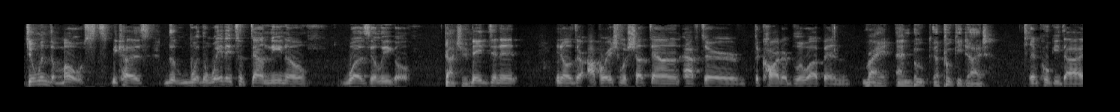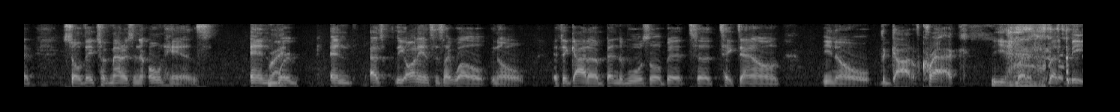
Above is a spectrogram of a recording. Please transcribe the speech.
doing the most because the w- the way they took down Nino was illegal. Got you. They didn't. You know, their operation was shut down after the Carter blew up and right. And Book, uh, Pookie died. and Pookie died. So they took matters in their own hands, and Right. we're and as the audience is like, well, you know, if they gotta bend the rules a little bit to take down, you know, the god of crack, Yeah. let it let it be,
